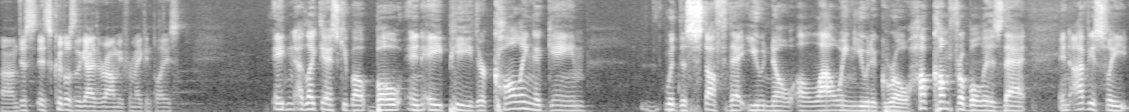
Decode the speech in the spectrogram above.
um, just it's kudos to the guys around me for making plays. Aidan, I'd like to ask you about Bo and AP. They're calling a game with the stuff that you know, allowing you to grow. How comfortable is that? And obviously,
